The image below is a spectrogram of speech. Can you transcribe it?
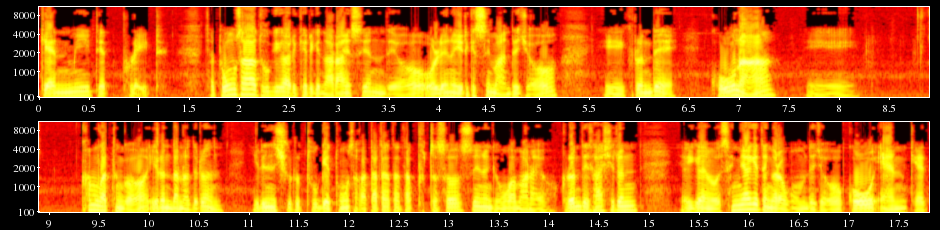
get me that plate. 자, 동사 두 개가 이렇게 이렇게 나란히 쓰였는데요. 원래는 이렇게 쓰면 안 되죠. 예, 그런데, go나, 예, come 같은 거 이런 단어들은 이런 식으로 두 개 동사가 따닥따닥 붙어서 쓰이는 경우가 많아요. 그런데 사실은 여기가 뭐 생략이 된 거라고 보면 되죠. go and get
